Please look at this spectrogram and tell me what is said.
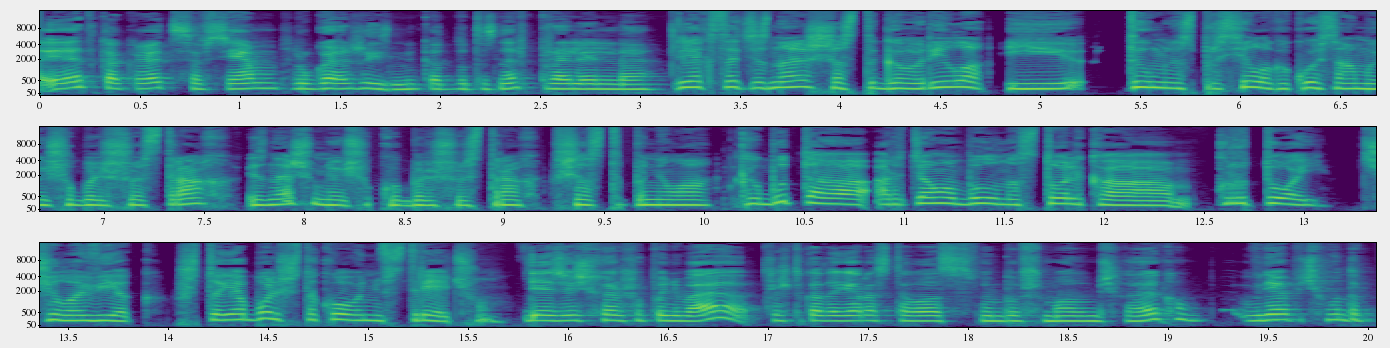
это какая-то совсем другая жизнь, как будто, знаешь, параллельная. Я, кстати, знаешь, сейчас ты говорила, и ты у меня спросила, какой самый еще большой страх. И знаешь, у меня еще какой большой страх. Сейчас ты поняла. Как будто Артема был настолько крутой человек, что я больше такого не встречу. Я это очень хорошо понимаю, потому что когда я расставалась со своим бывшим молодым человеком, у меня почему-то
